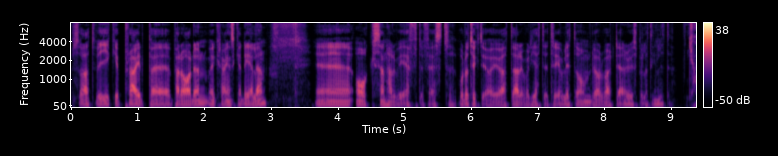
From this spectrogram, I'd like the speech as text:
Så att vi gick i Pride-paraden med ukrainska delen. Eh, och sen hade vi efterfest och då tyckte jag ju att det hade varit jättetrevligt om du hade varit där och spelat in lite. Ja,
